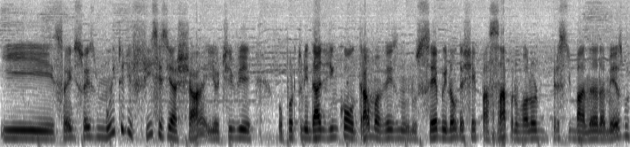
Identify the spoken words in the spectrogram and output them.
E são edições muito difíceis de achar. E eu tive oportunidade de encontrar uma vez no, no sebo e não deixei passar por um valor preço de banana mesmo.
